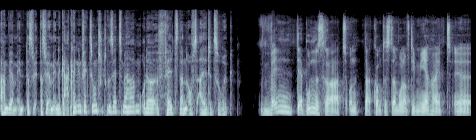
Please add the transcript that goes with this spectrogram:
haben wir am Ende, dass wir, dass wir am Ende gar kein Infektionsschutzgesetz mehr haben oder fällt es dann aufs Alte zurück? Wenn der Bundesrat, und da kommt es dann wohl auf die Mehrheit äh,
